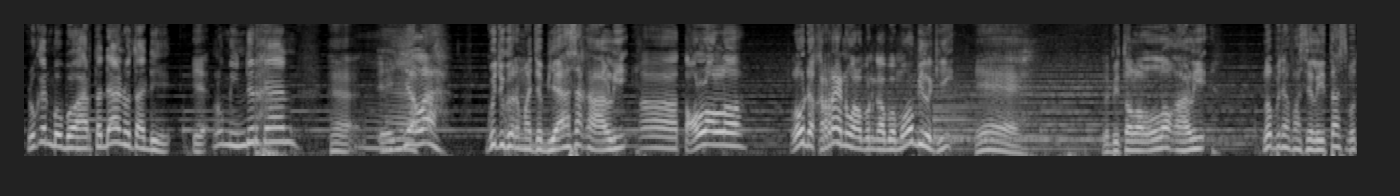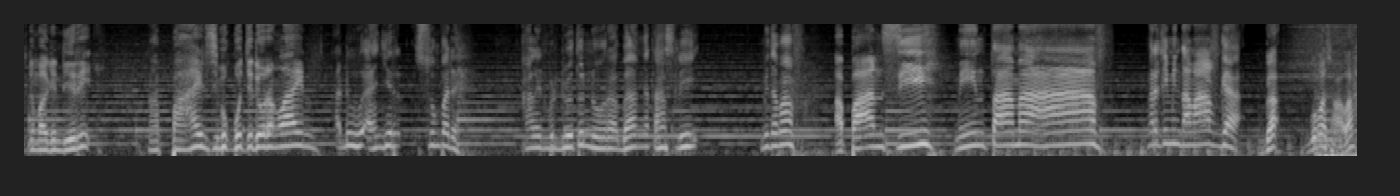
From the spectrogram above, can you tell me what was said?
Lu kan bawa harta Danu tadi. Ya. Lu minder kan? Ya, ya iyalah Gue juga remaja biasa kali Eh, Tolol lo Lo udah keren walaupun gak bawa mobil Gi Yeah, lebih tolol lo kali. Lo punya fasilitas buat ngembangin diri. Ngapain sibuk buat jadi orang lain? Aduh anjir Sumpah deh Kalian berdua tuh norak banget asli Minta maaf Apaan sih? Minta maaf Ngerti minta maaf gak? Gak, gue gak salah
